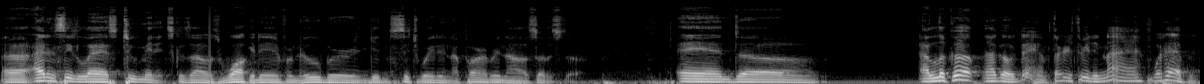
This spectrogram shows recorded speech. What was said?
Uh, I didn't see the last two minutes because I was walking in from the Uber and getting situated in an apartment and all this other stuff. And uh, I look up and I go, damn, 33 to 9. What happened?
